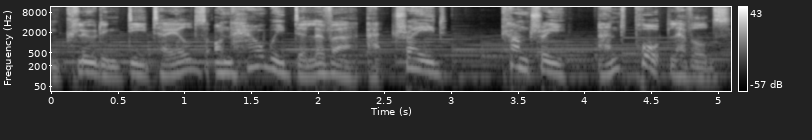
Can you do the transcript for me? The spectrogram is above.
including details on how we deliver at trade, country and port levels,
